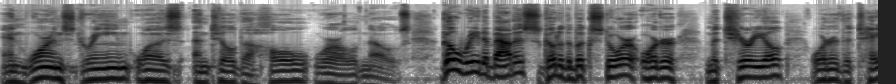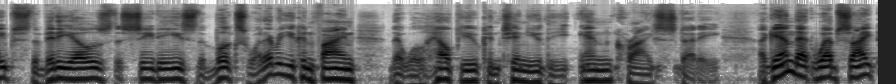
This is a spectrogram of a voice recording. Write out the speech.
and Warren's dream was until the whole world knows. Go read about us, go to the bookstore, order material, order the tapes, the videos, the CDs, the books, whatever you can find that will help you continue the In Christ study. Again, that website,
